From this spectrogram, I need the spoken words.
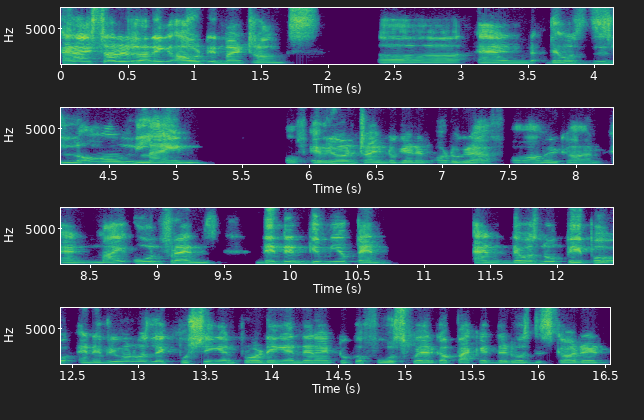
and I started running out in my trunks. Uh, and there was this long line of everyone trying to get an autograph of Aamir Khan. And my own friends, they didn't give me a pen. And there was no paper. And everyone was like pushing and prodding. And then I took a four square ka packet that was discarded,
